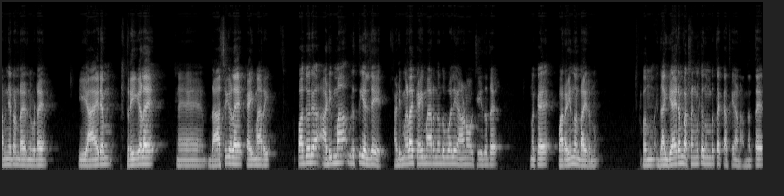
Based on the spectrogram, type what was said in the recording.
പറഞ്ഞിട്ടുണ്ടായിരുന്നു ഇവിടെ ഈ ആയിരം സ്ത്രീകളെ ദാസികളെ കൈമാറി. അപ്പം അതൊരു അടിമ വൃത്തിയല്ലേ? അടിമകളെ കൈമാറുന്നത് പോലെയാണോ ചെയ്തത് എന്നൊക്കെ പറയുന്നുണ്ടായിരുന്നു. അപ്പം ഇത് അയ്യായിരം വർഷങ്ങൾക്ക് മുമ്പത്തെ കഥയാണ്. അന്നത്തെ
